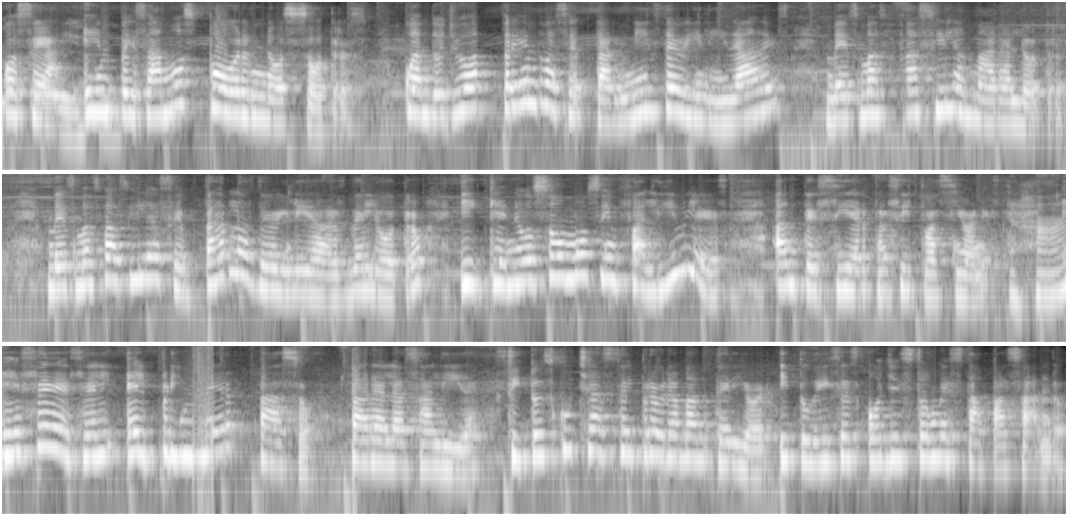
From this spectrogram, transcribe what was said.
O sea, empezamos por nosotros. Cuando yo aprendo a aceptar mis debilidades, me es más fácil amar al otro, me es más fácil aceptar las debilidades del otro y que no somos infalibles ante ciertas situaciones. Ese es el, el primer paso para la salida. Si tú escuchaste el programa anterior y tú dices, oye, esto me está pasando,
